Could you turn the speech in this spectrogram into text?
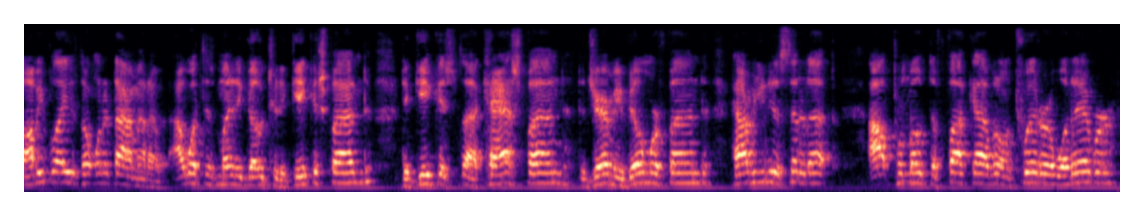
Bobby Blaze don't want a dime out of it. I want this money to go to the Geekish Fund, the Geekish uh, Cash Fund, the Jeremy Vilmer Fund, however you need to set it up. I'll promote the fuck out of it on Twitter or whatever.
